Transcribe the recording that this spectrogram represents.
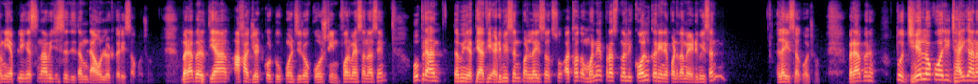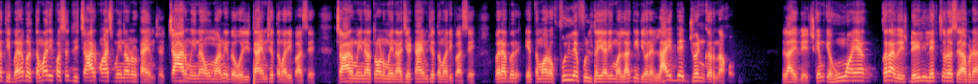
એમની એપ્લિકેશન આવી જશે જે તમે ડાઉનલોડ કરી શકો છો. બરાબર, ત્યાં આખા જેટકો ટુ પોઈન્ટ ઝીરો કોર્સની ઇન્ફોર્મેશન હશે. ઉપરાંત, તમે ત્યાંથી એડમિશન પણ લઈ શકશો, અથવા તો મને પર્સનલી કોલ કરીને પણ તમે એડમિશન લઈ શકો છો. બરાબર? તો જે લોકો હજી જાગ્યા નથી, બરાબર? તમારી પાસેથી ચાર પાંચ મહિનાનો ટાઈમ છે. ચાર મહિના હું માની દઉં હજી ટાઈમ છે તમારી પાસે. ચાર મહિના, ત્રણ મહિના જે ટાઈમ છે તમારી પાસે. બરાબર? એ તમારો ફૂલ્લે ફૂલ તૈયારીમાં લાગી દો અને લાઈવ બેચ જોઈન કરી નાખો. લાઈવ બેચ કેમ કે હું અહીંયા કરાવીશ. ડેઈલી લેક્ચર હશે આપણા.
